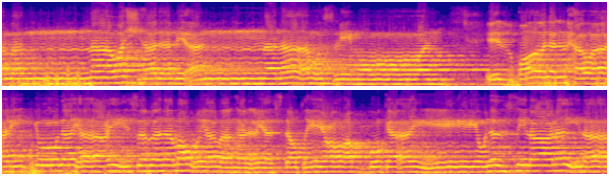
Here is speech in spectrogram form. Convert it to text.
آمنا واشهد بأننا مسلمون إذ قال الحواريون يا عيسى ابن مريم هل يستطيع ربك أن ينزل علينا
